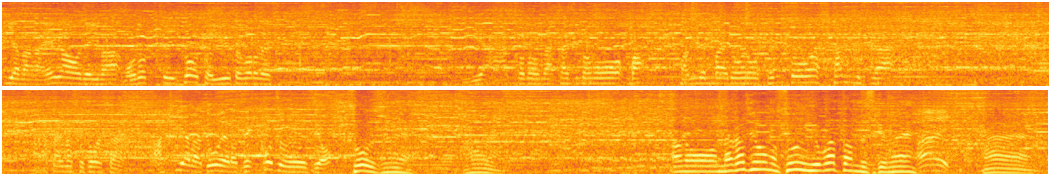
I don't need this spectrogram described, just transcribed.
秋山が笑顔で今戻っていこうというところです。いやーこの中島も、ま、3年前同様転倒はしたんですが改めまして小橋さん秋山どうやら絶好調のようですよ。そうですね。はい。あの中島もすごい良かったんですけどね。はい。はい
